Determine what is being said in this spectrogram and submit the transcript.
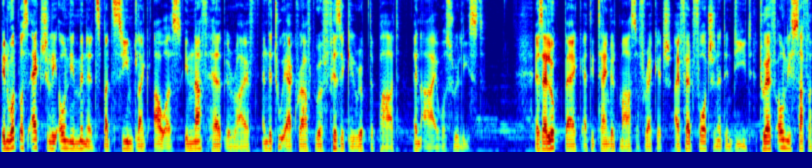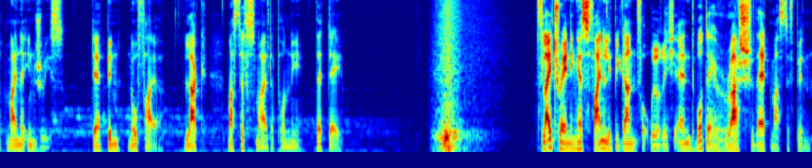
In what was actually only minutes but seemed like hours, enough help arrived and the two aircraft were physically ripped apart and I was released. As I looked back at the tangled mass of wreckage, I felt fortunate indeed to have only suffered minor injuries. There had been no fire. Luck must have smiled upon me that day. Flight training has finally begun for Ulrich, and what a rush that must have been.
